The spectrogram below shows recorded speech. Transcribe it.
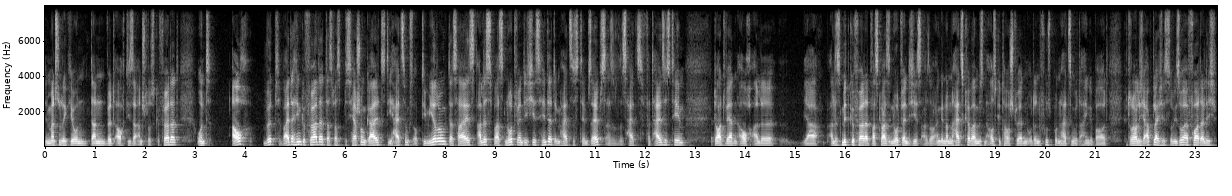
in manchen Regionen, dann wird auch dieser Anschluss gefördert. Und auch wird weiterhin gefördert, das was bisher schon galt, die Heizungsoptimierung. Das heißt, alles, was notwendig ist hinter dem Heizsystem selbst, also das Heizverteilsystem, dort werden auch alle ja, alles mitgefördert, was quasi notwendig ist. Also angenommene Heizkörper müssen ausgetauscht werden oder eine Fußbodenheizung wird eingebaut. Hydraulischer Abgleich ist sowieso erforderlich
